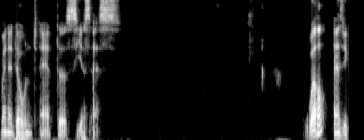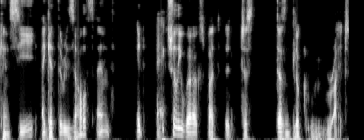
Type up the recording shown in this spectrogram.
when I don't add the CSS. Well, as you can see, I get the results and it actually works, but it just doesn't look right.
